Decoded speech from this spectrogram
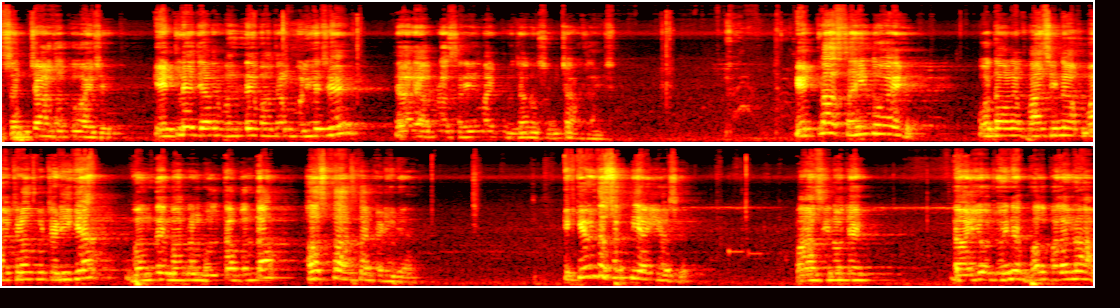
સંચાર થતો હોય છે. એટલે જ્યારે વંદે માતરમ બોલીએ છીએ ત્યારે આપણા શરીરમાં એક ઉર્જાનો સંચાર થાય છે. કેટલા શહીદોએ પોતાને ફાંસીના માછડા પર ચડી ગયા, વંદે માતરમ બોલતા બોલતા, હસતા હસતા ચડી ગયા. એ કેવી રીતે શક્તિ આવી હશે? ફાંસીનો જે ડાળીઓ જોઈને ભલ ભલાના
